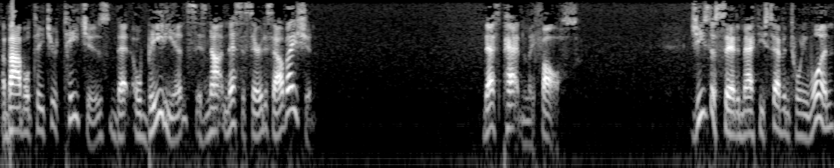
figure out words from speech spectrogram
a Bible teacher teaches that obedience is not necessary to salvation. That's patently false. Jesus said in Matthew 7:21,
